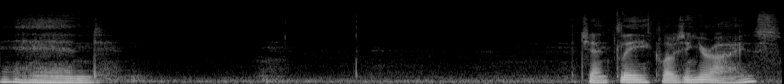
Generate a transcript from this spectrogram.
and gently closing your eyes.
